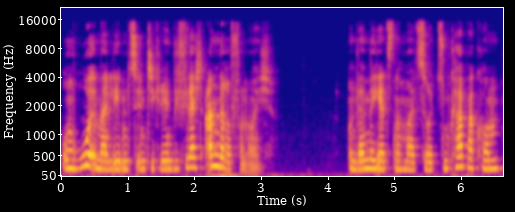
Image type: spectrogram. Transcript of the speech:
um Ruhe in mein Leben zu integrieren, wie vielleicht andere von euch. Und wenn wir jetzt nochmal zurück zum Körper kommen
